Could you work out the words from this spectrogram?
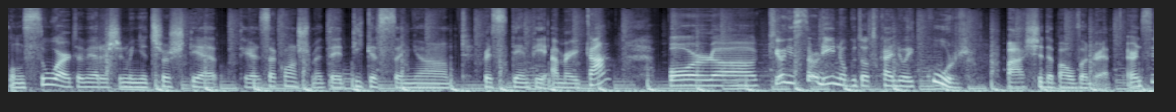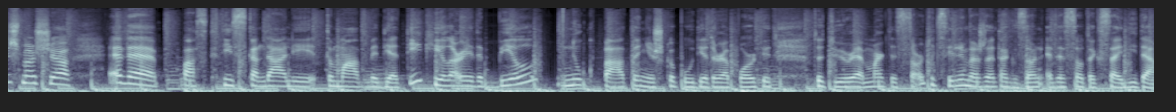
punësuar të merreshin me një çështje të jashtëzakonshme të etikës së një presidenti amerikan, por uh, kjo histori nuk do të kalojë kurrë pa shi dhe pa u vënë re. E rëndësishme është që edhe pas këtij skandali të madh mediatik, Hillary dhe Bill nuk patën një shkëputje të raportit të tyre martesor të cilin vazhdojnë ta gëzojnë edhe sot e kësaj dite.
